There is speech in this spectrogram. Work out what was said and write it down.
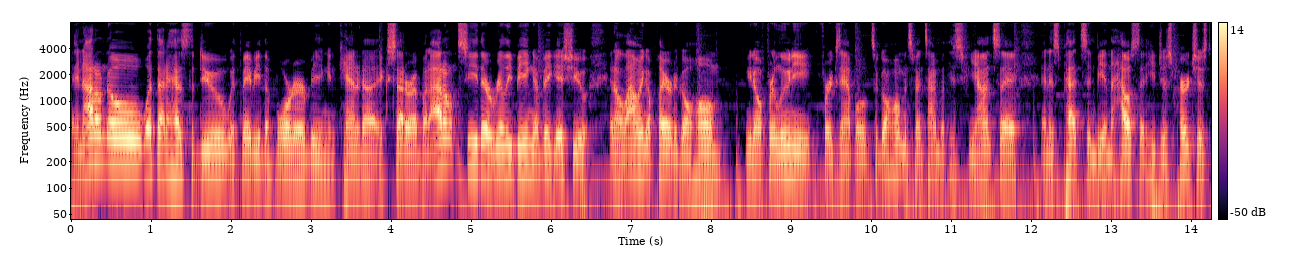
and I don't know what that has to do with maybe the border being in Canada, etc. But I don't see there really being a big issue in allowing a player to go home you know, for Looney, for example, to go home and spend time with his fiance and his pets and be in the house that he just purchased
